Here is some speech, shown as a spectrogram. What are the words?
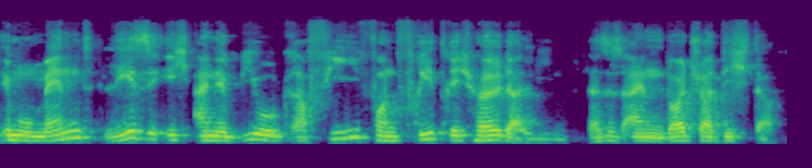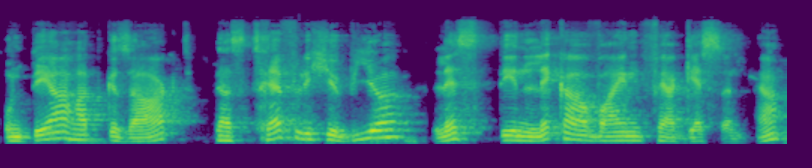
Im Moment lese ich eine Biografie von Friedrich Hölderlin. Das ist ein deutscher Dichter. Und der hat gesagt, das treffliche Bier lässt den Leckerwein vergessen. Ja?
